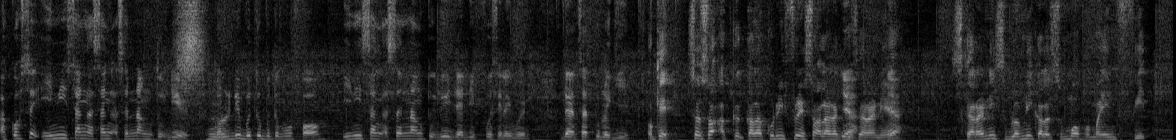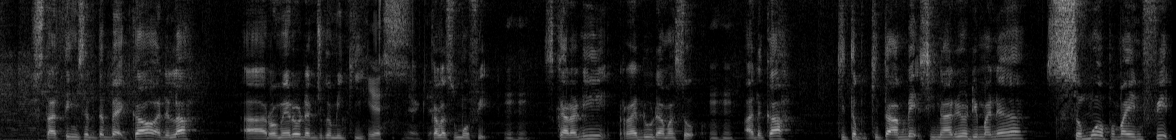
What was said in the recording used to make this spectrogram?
aku rasa ini sangat-sangat senang untuk dia. Hmm. Kalau dia betul-betul perform, ini sangat senang untuk dia jadi first eleven. Dan satu lagi, Okay, so, so kalau aku rephrase soalan aku Ya, sekarang ni ya. eh. Sekarang ni sebelum ni kalau semua pemain fit, starting centre back kau adalah uh, Romero dan juga Miki. Yes. Okay. Kalau semua fit. Mm-hmm. Sekarang ni Radu dah masuk. Mm-hmm. Adakah kita kita ambil senario di mana semua pemain fit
